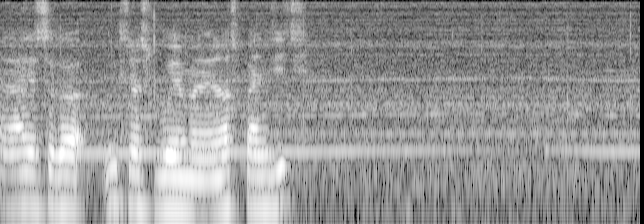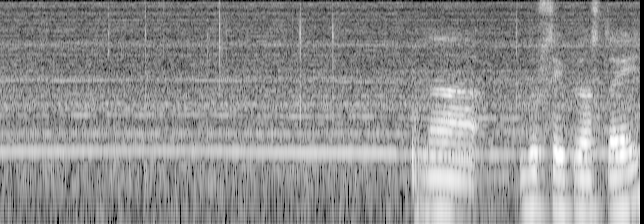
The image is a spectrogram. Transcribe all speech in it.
Na razie z tego nic nie spróbujemy rozpędzić. Na dłuższej prostej.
